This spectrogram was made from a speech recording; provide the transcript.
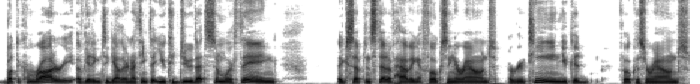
but the camaraderie of getting together, and I think that you could do that similar thing, except instead of having it focusing around a routine, you could focus around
